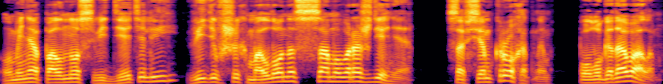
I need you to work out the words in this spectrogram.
У меня полно свидетелей, видевших Малона с самого рождения, совсем крохотным, полугодовалым.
